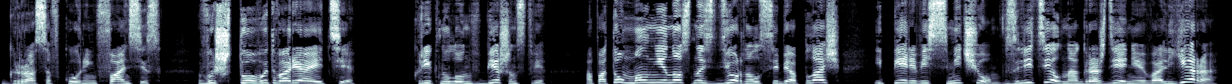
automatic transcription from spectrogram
«Грасов корень, Фансис, вы что вытворяете?» — крикнул он в бешенстве, а потом молниеносно сдернул с себя плащ и перевесь с мечом, взлетел на ограждение вольера,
